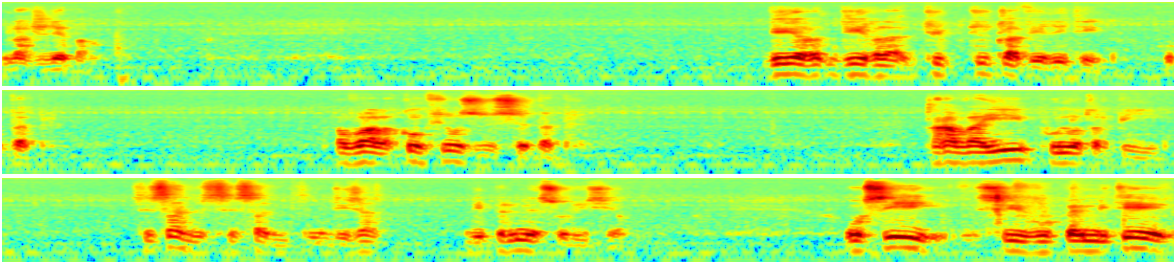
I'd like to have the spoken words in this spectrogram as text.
large débat. Dire, dire la- toute, la vérité au peuple. Avoir la confiance de ce peuple. Travailler pour notre pays. C'est ça, c'est ça déjà les premières solutions. Aussi, si vous permettez,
